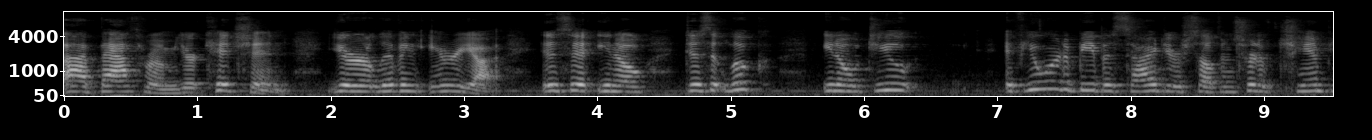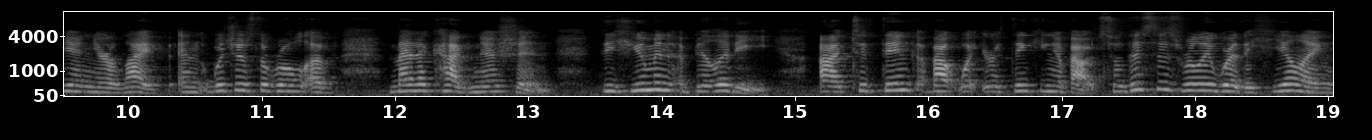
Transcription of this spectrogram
uh, bathroom, your kitchen, your living area, is it, you know, does it look, you know, do you, if you were to be beside yourself and sort of champion your life, and which is the role of metacognition, the human ability uh, to think about what you're thinking about. So this is really where the healing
